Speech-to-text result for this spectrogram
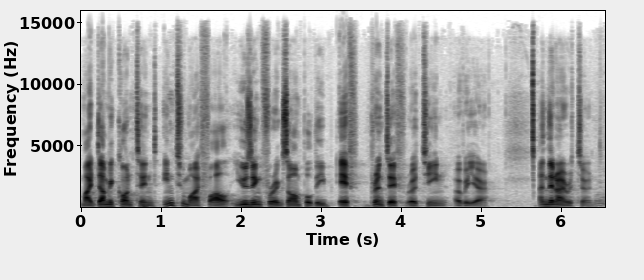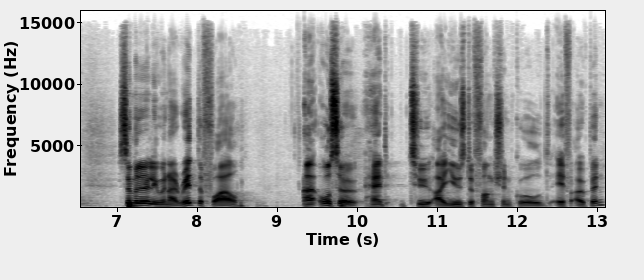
my dummy content into my file using, for example, the f printf routine over here. And then I returned. Similarly, when I read the file, I also had to, I used a function called fopen,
